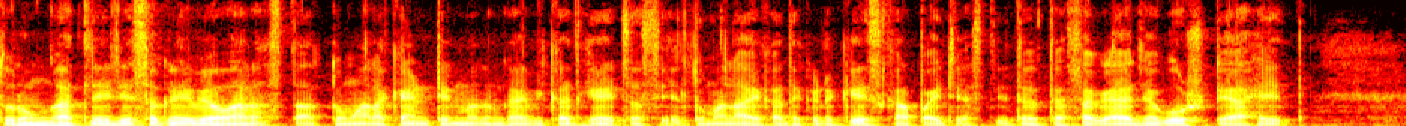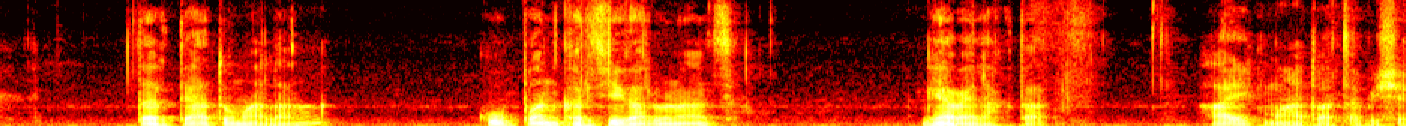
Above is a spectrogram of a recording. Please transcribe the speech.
तुरुंगातले जे सगळे व्यवहार असतात तुम्हाला कॅन्टीनमधून काय विकत घ्यायचं असेल तुम्हाला एखाद्याकडे केस कापायची असतील तर त्या सगळ्या ज्या गोष्टी आहेत तर त्या तुम्हाला कुपन खर्ची घालूनच घ्याव्या लागतात. हा एक महत्त्वाचा विषय.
